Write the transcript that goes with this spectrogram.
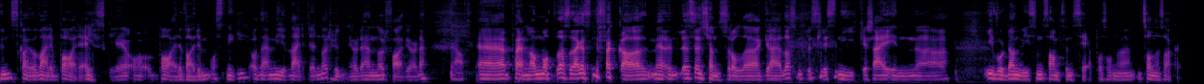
Hun skal jo være bare elskelig og bare varm og snill. Og det er mye verre når hun gjør det, enn når far gjør det. Ja. Eh, på en eller annen måte. Da. Så det er ganske fucka med det er en kjønnsrollegreie da, som plutselig sniker seg inn uh, i hvordan vi som samfunn ser på sånne, sånne saker.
